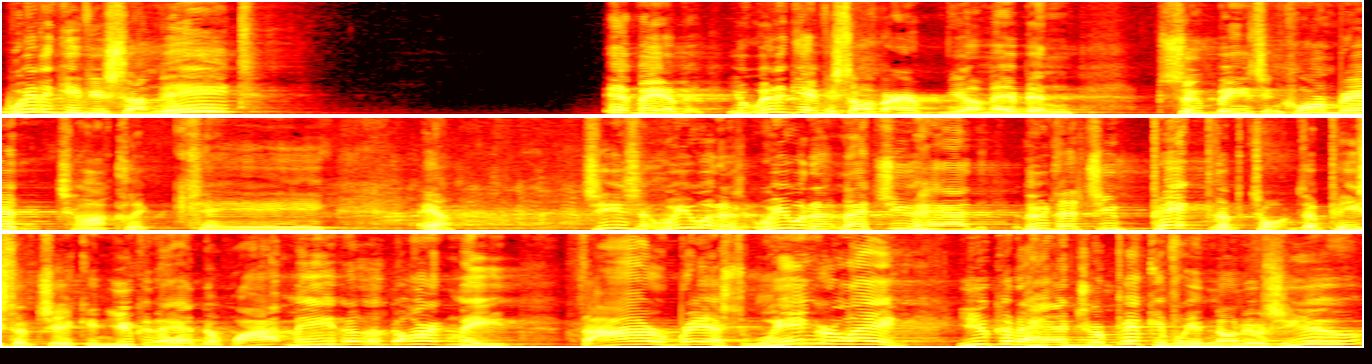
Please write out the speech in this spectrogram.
we'd have given you something to eat. It may have, been, we'd have given you some of our, you know, it may have been soup, beans, and cornbread, chocolate cake. Yeah. Jesus, we would have we would have let you had let you pick the, the piece of chicken. You could have had the white meat or the dark meat, thigh or breast, wing or leg. You could have had your pick if we had known it was you.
